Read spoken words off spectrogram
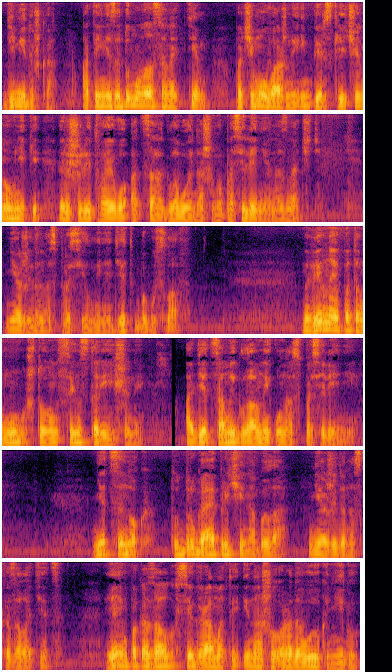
Демидушка, а ты не задумывался над тем, почему важные имперские чиновники решили твоего отца главой нашего поселения назначить? Неожиданно спросил меня дед Богуслав. Наверное, потому, что он сын старейшины, а дед самый главный у нас в поселении. Нет, сынок, Тут другая причина была, неожиданно сказал отец. Я им показал все грамоты и нашу родовую книгу,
